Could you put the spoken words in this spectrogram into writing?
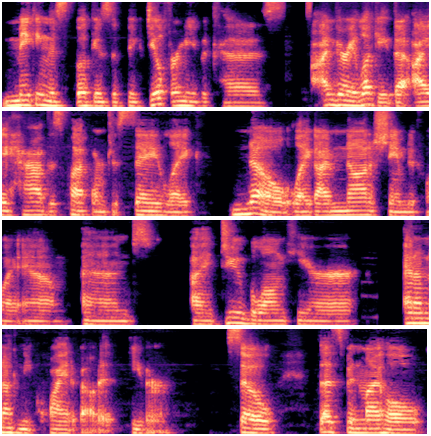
making this book is a big deal for me because I'm very lucky that I have this platform to say, like, no, like, I'm not ashamed of who I am, and I do belong here, and I'm not going to be quiet about it either. So, that's been my whole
